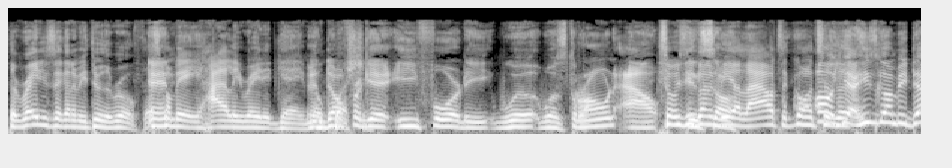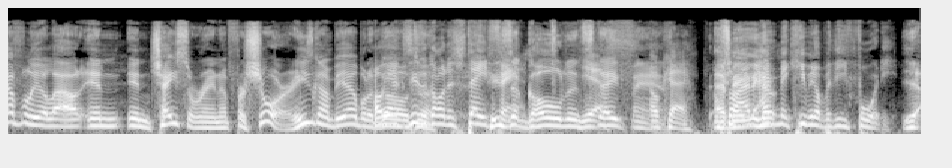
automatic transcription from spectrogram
The ratings are going to be through the roof. It's going to be a highly rated game. No and don't question. forget, E40 wa- was thrown out. So is he going to be allowed to go into Oh the- yeah, he's going to be definitely allowed in in Chase Arena for sure. He's going to be able to Oh go. yeah, he's to, a Golden State He's fan. a Golden Yes. State fan. Okay, I I'm sorry, mean, I you haven't know- been keeping up with E40. Yeah.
